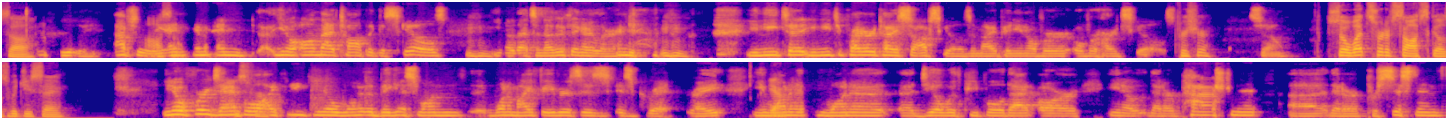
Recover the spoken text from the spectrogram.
So absolutely, absolutely, awesome. and, and and uh, you know, on that topic of skills, mm-hmm. you know, that's another thing I learned. Mm-hmm. you need to you need to prioritize soft skills, in my opinion, over over hard skills. For sure. So. So, what sort of soft skills would you say? You know, for example, I think you know one of the biggest one, one of my favorites is is grit. Right? You yeah. want to you want to uh, deal with people that are you know that are passionate, uh, that are persistent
